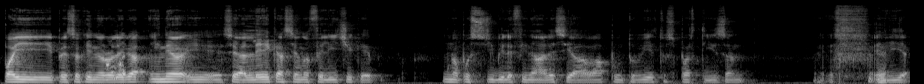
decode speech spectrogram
Poi penso che in Eurolega, in, in, se all'ECA siano felici che una possibile finale sia appunto Virtus Partizan e, e via.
